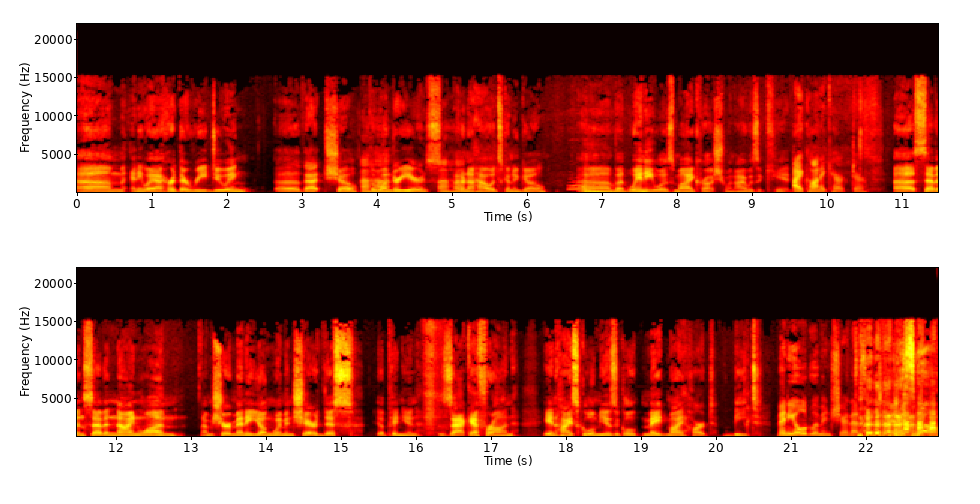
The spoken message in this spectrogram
Yeah. Um, anyway, I heard they're redoing uh, that show, The Uh-huh. Wonder Years. I Uh-huh. don't know how it's going to go. Uh, but Winnie was my crush when I was a kid. Iconic character. Uh, 7791. I'm sure many young women shared this opinion. Zac Efron in High School Musical made my heart beat. Many old women share that sentiment as well.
